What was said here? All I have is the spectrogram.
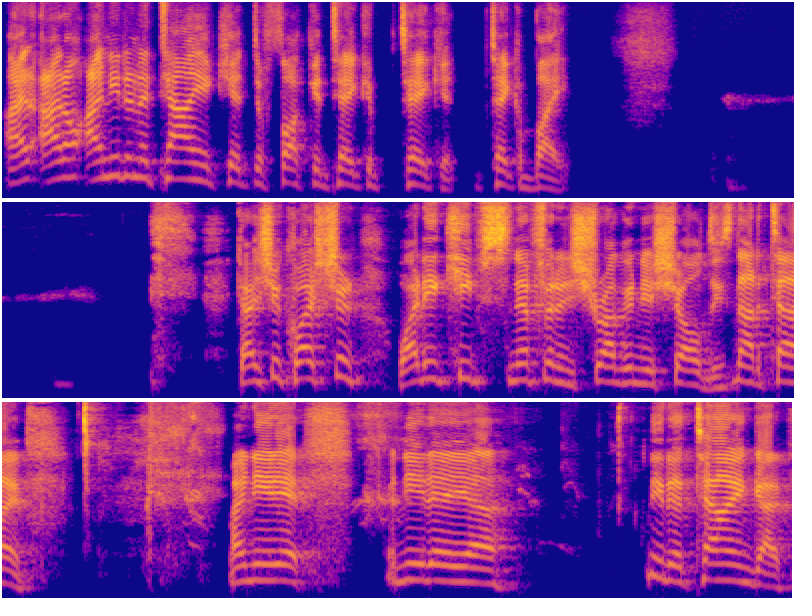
I I don't. I need an Italian kid to fucking take it, take it, take a bite. Can I ask you a question? Why do you keep sniffing and shrugging your shoulders? He's not Italian. I need it. I need a, uh, need an Italian guy.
